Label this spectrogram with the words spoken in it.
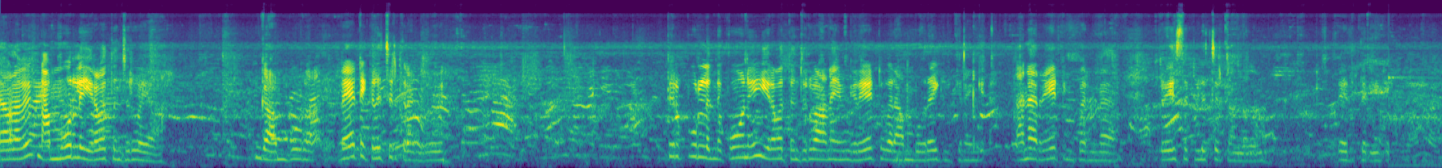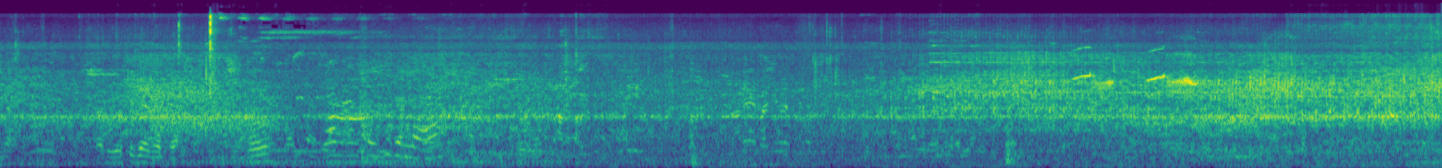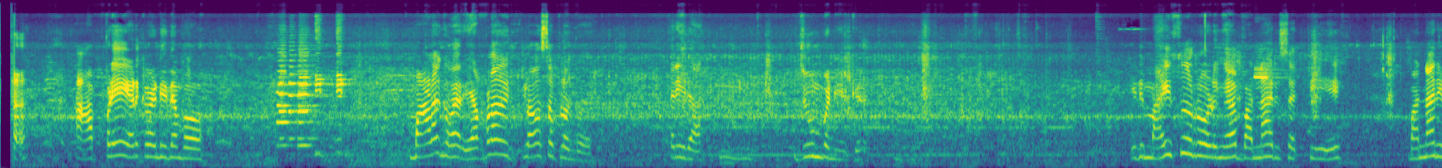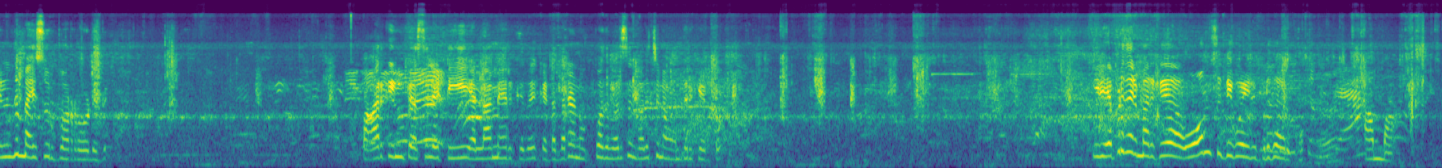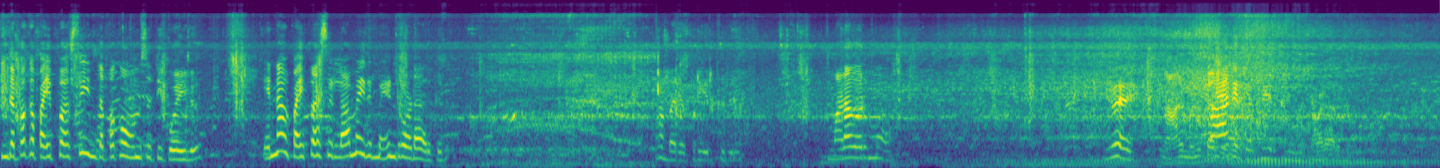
எவ்வளவு? நம்ம ஊரில் இருபத்தஞ்சு ரூபாயா? இங்கே ஐம்பது ரூபா ரேட்டை கிழிச்சிருக்கிறாங்க திருப்பூரில் இந்த கோனு இருபத்தஞ்சு ரூபா ஆனால் இவங்க ரேட்டு வர ஐம்பது ரூபாய்க்கு விற்கிறாங்க. ஆனால் ரேட்டிங் பாருங்க. ப்ரைஸை கிழிச்சிருக்காங்க. ரேட் தெரியுது. அப்படியே எடுக்க வேண்டியதான் போ. மலங்கு வேறு எவ்வளோ க்ளோஸ் அப்லங்க தெரியுதா? ஜூம் பண்ணியிருக்கு. இது மைசூர் ரோடுங்க பண்ணாரி சக்தி. பண்ணாரிலேருந்து மைசூர் போகிற ரோடு இது. பார்க்கிங் ஃபெசிலிட்டி எல்லாமே இருக்குது. கிட்டத்தட்ட முப்பது வருஷம் கழிச்சு நான் வந்திருக்கேன் இப்போ. இது எப்படி தெரியுமா இருக்குது ஓம் சக்தி கோயில் இப்படி தான் இருக்கும். ஆமாம் இந்த பக்கம் பைபாஸ் இந்த பக்கம் ஓம் சக்தி கோயில். என்ன பைபாஸ் இல்லாமல் இது மெயின் ரோடாக இருக்குது? ஆ பாரு எப்படி இருக்குது. மழை வருமோ?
